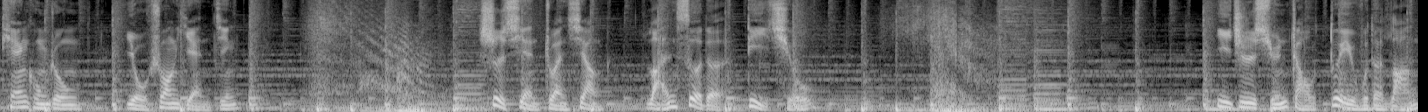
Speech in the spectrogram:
天空中有双眼睛。视线转向蓝色的地球，一只寻找队伍的狼，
